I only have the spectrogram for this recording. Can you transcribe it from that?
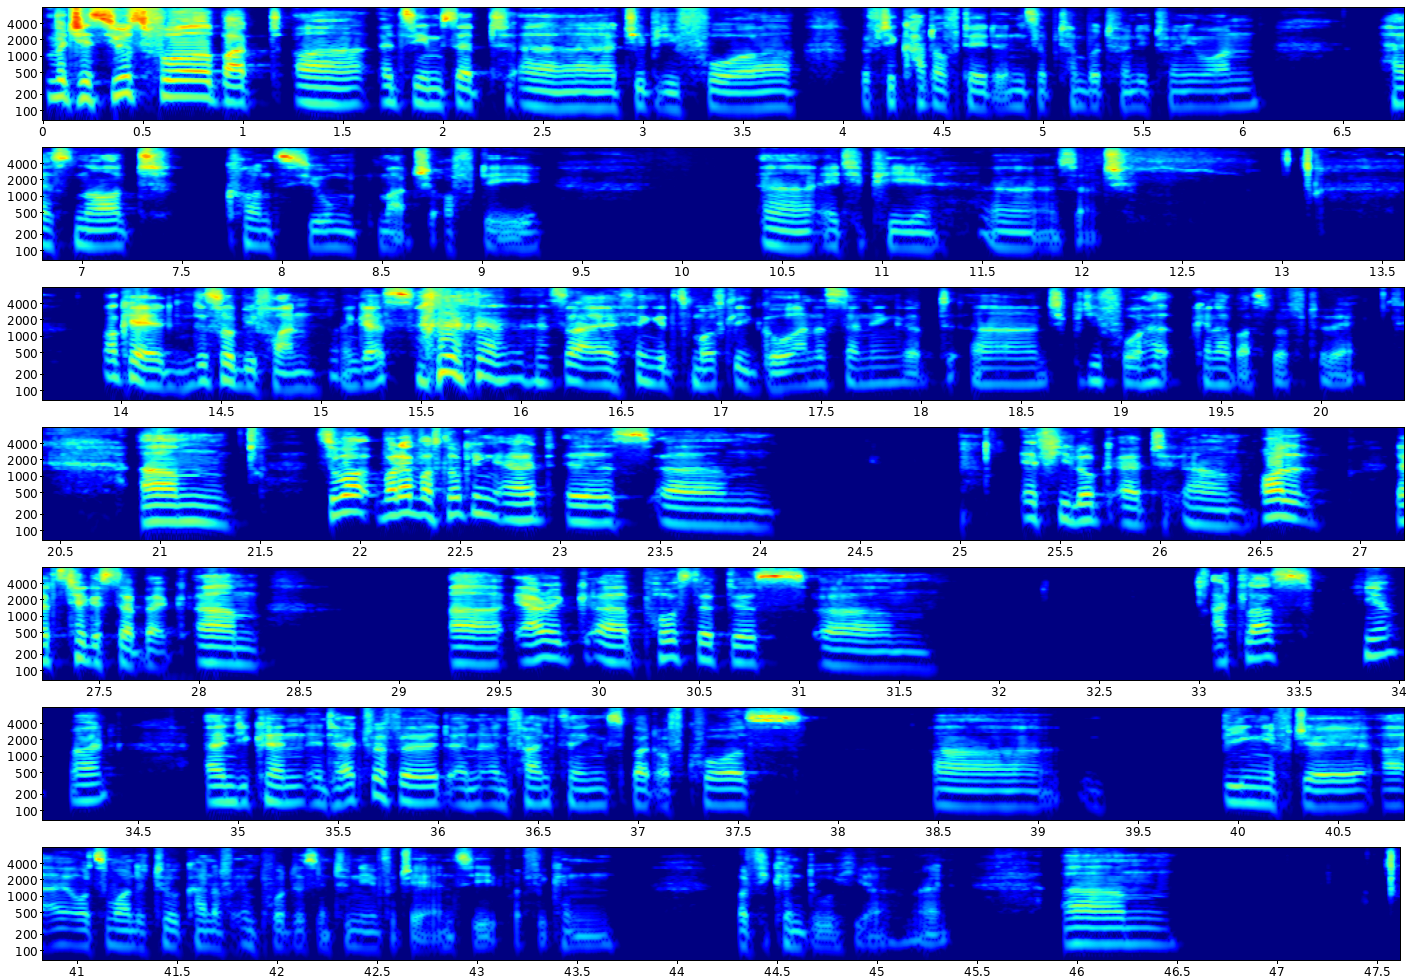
which is useful, but uh, it seems that uh, GPT-4, with the cutoff date in September 2021, has not consumed much of the uh, ATP uh, such. Okay, this will be fun, I guess. so I think it's mostly Go understanding that uh, GPT-4 help, can help us with today. Um, so what, what I was looking at is um, if you look at, um, oh, let's take a step back. Um, uh, Eric uh, posted this um, atlas here, right? And you can interact with it and, and find things. But of course, uh, being Neo4j, I also wanted to kind of import this into Neo4j and see what we can what we can do here, right? Um,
